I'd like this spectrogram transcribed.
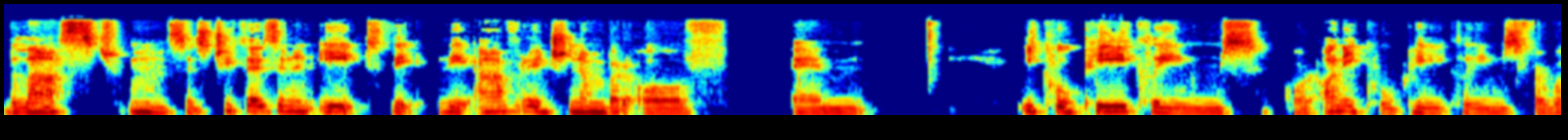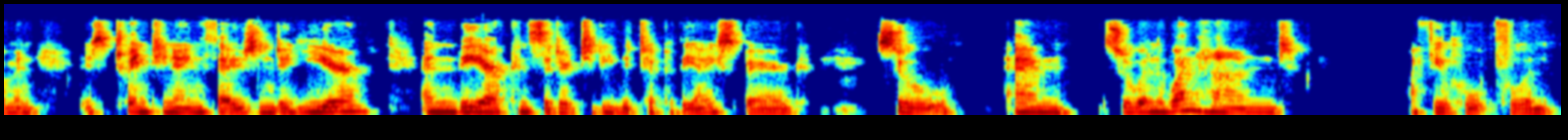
the last mm, since 2008, the the average number of um, equal pay claims or unequal pay claims for women is 29,000 a year, and they are considered to be the tip of the iceberg. So, um, so on the one hand, I feel hopeful in,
